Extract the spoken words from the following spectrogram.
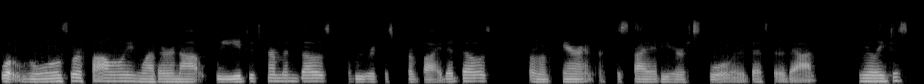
what rules we're following, whether or not we determined those, we were just provided those from a parent or society or school or this or that. Really just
